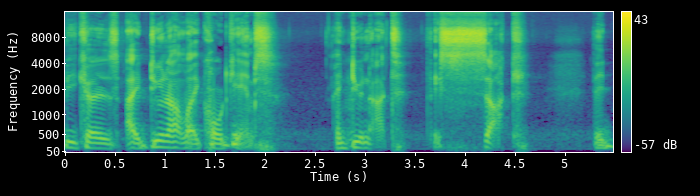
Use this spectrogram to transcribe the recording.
because I do not like cold games. I do not. They suck. They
